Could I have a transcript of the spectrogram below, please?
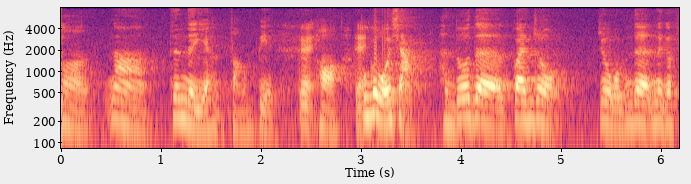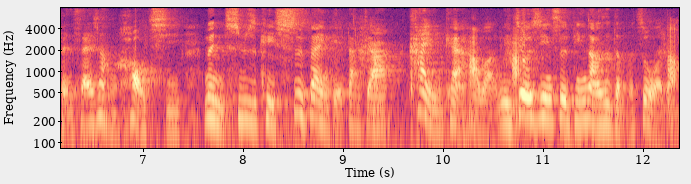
哦，那真的也很方便，对，好、哦。不过我想很多的观众，就我们的那个粉丝还是很好奇，那你是不是可以示范给大家看一看，好吧？你究竟是平常是怎么做的？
